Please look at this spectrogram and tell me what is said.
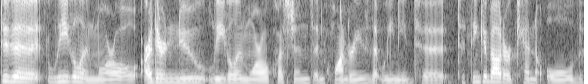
Do the legal and moral are there new legal and moral questions and quandaries that we need to to think about, or can old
